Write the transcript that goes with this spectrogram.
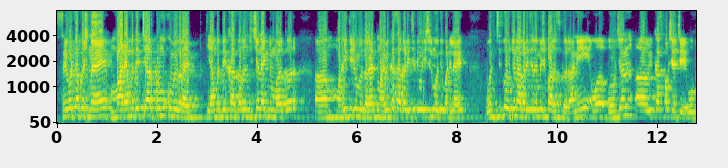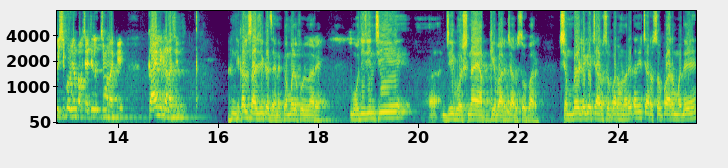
शेवटचा प्रश्न आहे माड्यामध्ये चार प्रमुख उमेदवार आहेत. यामध्ये खासदार रणजित नाईक निंबाळकर माहितीचे उमेदवार आहेत. महाविकास आघाडीचे देरीशील मोदी पाटील आहेत. वंचित बहुजन आघाडीचे रमेश बारसकर आणि व- बहुजन विकास पक्षाचे ओबीसी बहुजन पक्षाचे लक्ष्मण हाके. काय निकाल असेल? निकाल साहजिकच आहे ना. कमळ फुलणार. आहे मोदीजींची जी घोषणा आहे अबके बार चारसो पार. शंभर टक्के चारसो पार होणार आहेत आणि चारसो पारमध्ये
